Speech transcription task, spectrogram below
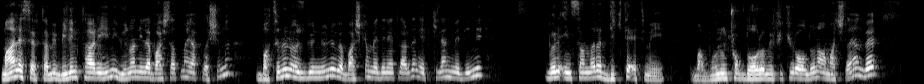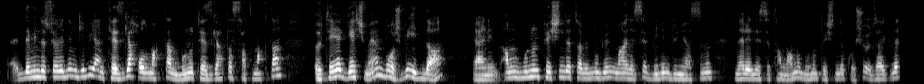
maalesef tabi bilim tarihini Yunan ile başlatma yaklaşımı Batı'nın özgünlüğünü ve başka medeniyetlerden etkilenmediğini böyle insanlara dikte etmeyi, bunun çok doğru bir fikir olduğunu amaçlayan ve e, demin de söylediğim gibi yani tezgah olmaktan, bunu tezgahta satmaktan öteye geçmeyen boş bir iddia. Yani ama bunun peşinde tabii bugün maalesef bilim dünyasının neredeyse tamamı bunun peşinde koşuyor. Özellikle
